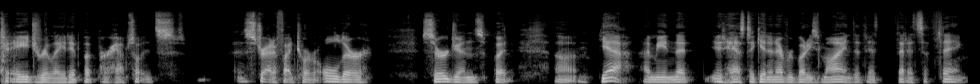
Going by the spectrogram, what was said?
to age relate it, but perhaps it's stratified toward older surgeons. But um, yeah, I mean that it has to get in everybody's mind that it, that it's a thing.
